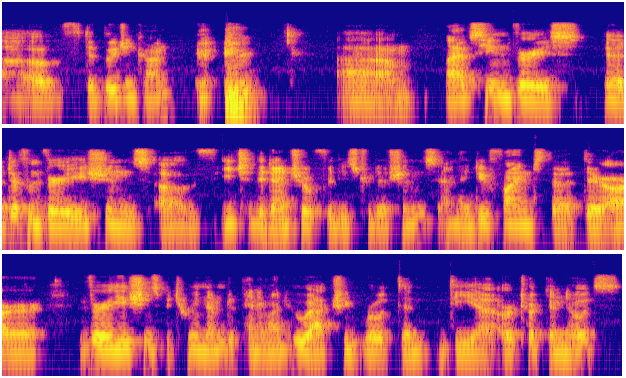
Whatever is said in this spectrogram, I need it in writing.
of the Bujinkan. um, I've seen various uh, different variations of each of the densho for these traditions, and I do find that there are variations between them depending on who actually wrote the, the uh, or took the notes,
